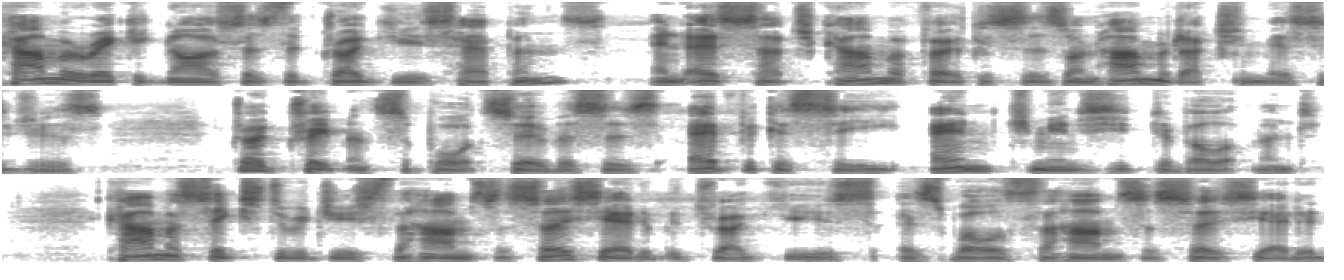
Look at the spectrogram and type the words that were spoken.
CAHMA recognises that drug use happens, and as such, CAHMA focuses on harm reduction messages, drug treatment support services, advocacy, and community development. CAHMA seeks to reduce the harms associated with drug use as well as the harms associated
